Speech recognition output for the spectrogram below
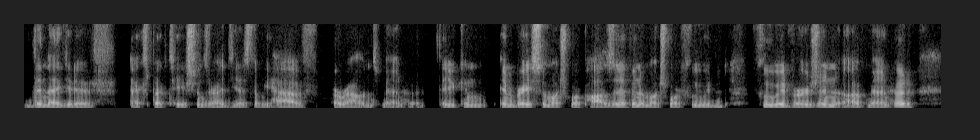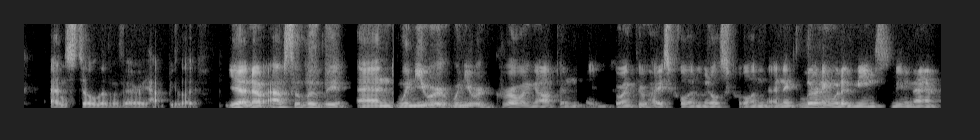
the negative expectations or ideas that we have around manhood that you can embrace a much more positive and a much more fluid fluid version of manhood and still live a very happy life. Yeah no absolutely. And when you were when you were growing up and going through high school and middle school and, and learning what it means to be a man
